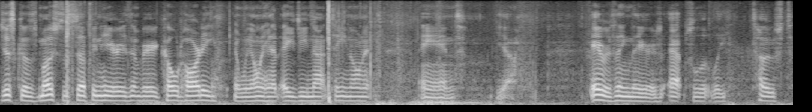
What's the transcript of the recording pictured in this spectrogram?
just because most of the stuff in here isn't very cold hardy and we only had AG19 on it and yeah everything there is absolutely toast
